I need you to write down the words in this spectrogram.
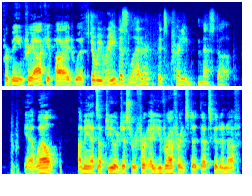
for being preoccupied with. Should we read this letter? It's pretty messed up. Yeah, well, I mean, that's up to you, or just refer. Uh, you've referenced it. That's good enough.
